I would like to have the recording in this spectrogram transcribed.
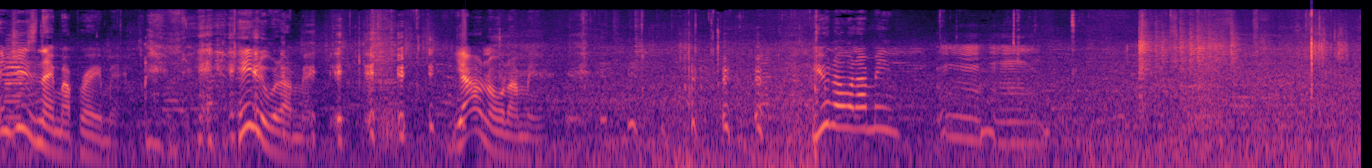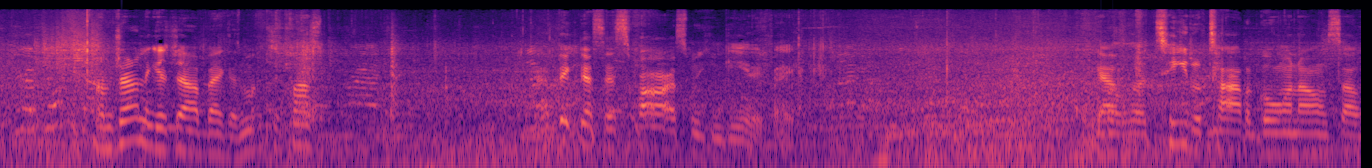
in Jesus' name I pray, man. he knew what I meant. Y'all know what I mean. You know what I mean? Mm-hmm. I'm trying to get y'all back as much as possible. I think that's as far as we can get it, baby. Got a little teeter totter going on, so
